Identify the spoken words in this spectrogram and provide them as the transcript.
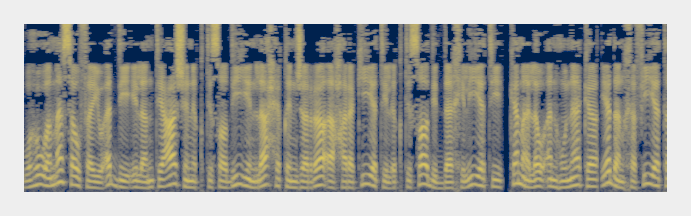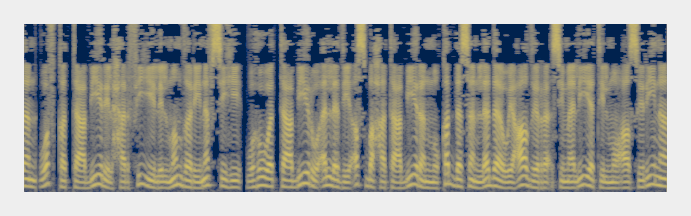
وهو ما سوف يؤدي إلى انتعاش اقتصادي لاحق جراء حركية الاقتصاد الداخلية، كما لو أن هناك يدا خفية وفق التعبير الحرفي للمنظر نفسه، وهو التعبير الذي أصبح تعبيرا مقدسا لدى وعاظ الرأسمالية المعاصرين،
